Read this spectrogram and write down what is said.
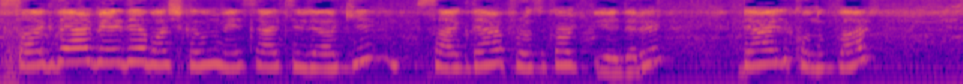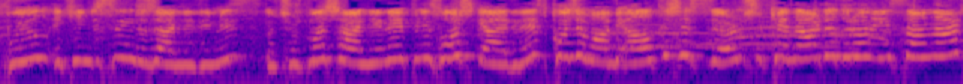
Saygıdeğer Belediye Başkanım Veysel Tiryaki, saygıdeğer protokol üyeleri, değerli konuklar, bu yıl ikincisini düzenlediğimiz uçurtma şenliğine hepiniz hoş geldiniz. Kocaman bir alkış istiyorum. Şu kenarda duran insanlar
